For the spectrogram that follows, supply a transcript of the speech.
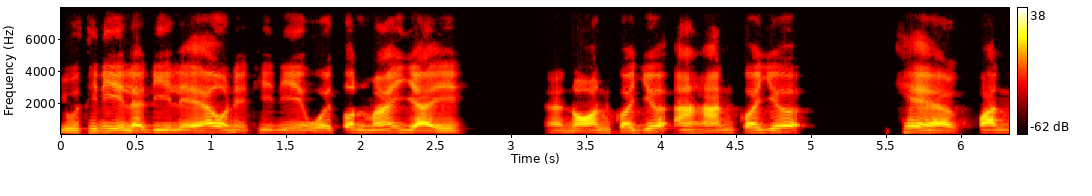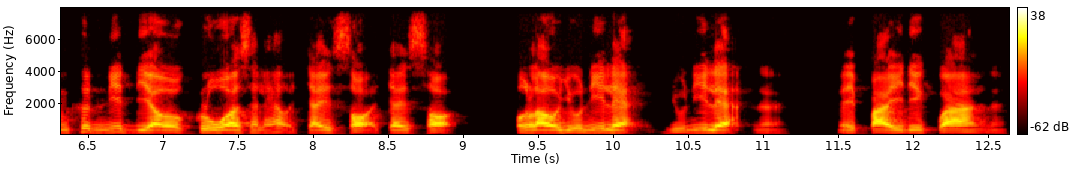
อยู่ที่นี่แหละดีแล้วเนี่ยที่นี่โอ้ยต้นไม้ใหญ่นอนก็เยอะอาหารก็เยอะ แค่ควันขึ้นนิดเดียวกลัวซะแล้วใจเสาะใจเสาะพวกเราอยู่นี่แหละ อยู่นี่แหละนะไม่ไปดีกว่านะ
